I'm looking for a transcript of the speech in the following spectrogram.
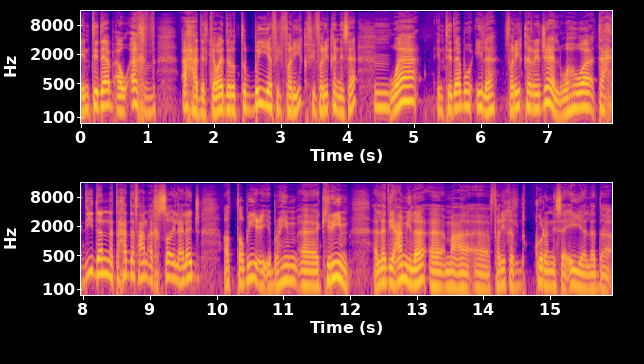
بانتداب أو أخذ أحد الكوادر الطبية في الفريق في فريق النساء م. و انتدابه إلى فريق الرجال وهو تحديدا نتحدث عن أخصائي العلاج الطبيعي إبراهيم كريم الذي عمل مع فريق الكرة النسائية لدى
